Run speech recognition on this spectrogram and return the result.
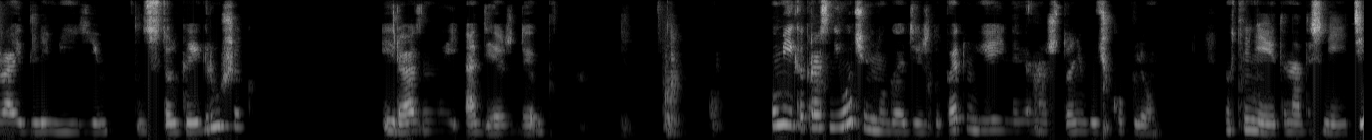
рай для Мии. Тут столько игрушек и разной одежды. У Мии как раз не очень много одежды, поэтому я ей, наверное, что-нибудь куплю. Вот мне это надо с ней идти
